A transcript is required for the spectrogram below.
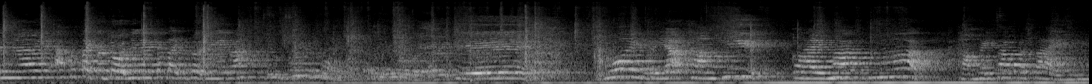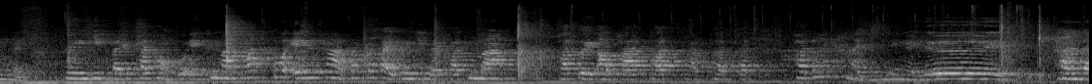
ยังไงอะกระต่ายกระโดดยังไงกระต่ายกระโดดยังไงคะโอเคด้ว ยระยะทางที่ไกลมากมากทำให้เจ้ากระต่ายเหนื่อยจึงหยิบใบพัดของตัวเองขึ้นมาพัดตัวเองค่ะเจ้ากระต่ายจึงหยิบใบพัดขึ้นมา พัดตัวเองเอาพัดพัดพัดพัดพัดพัดให้หายเหนื่อยเลยทันใด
